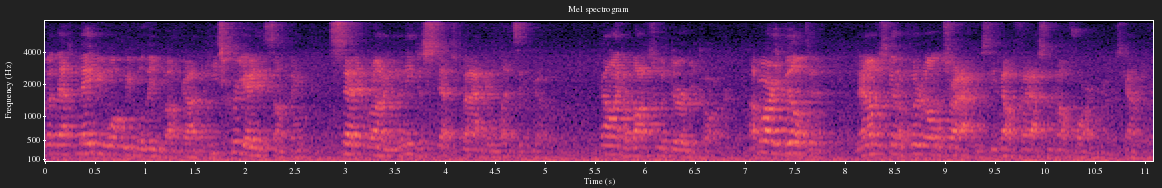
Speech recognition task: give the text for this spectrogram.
But that may be what we believe about God. He's created something, set it running, and then he just steps back and lets it go. Kind of like a box with a derby car. I've already built it. Now I'm just going to put it on the track and see how fast and how far it goes, kind of.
